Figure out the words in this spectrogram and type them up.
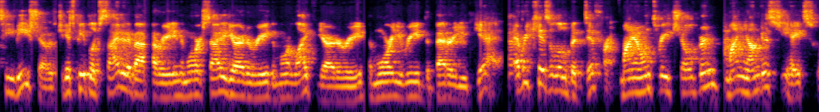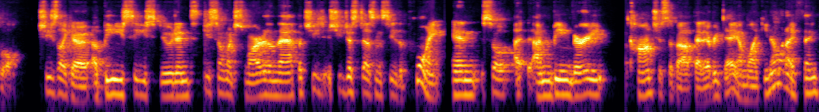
TV shows. She gets people excited about reading. The more excited you are to read, the more likely you are to read. The more you read, the better you get. Every kid's a little bit different. My own three children, my youngest, she hates school. She's like a, a BC student. She's so much smarter than that, but she she just doesn't see the point. And so I, I'm being very conscious about that every day. I'm like, you know what I think?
